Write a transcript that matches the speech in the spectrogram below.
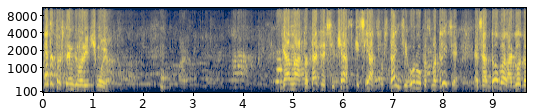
Это то, что им говорит Чмуил. Гамата, также сейчас, и с встаньте, уру, посмотрите, это добр агода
